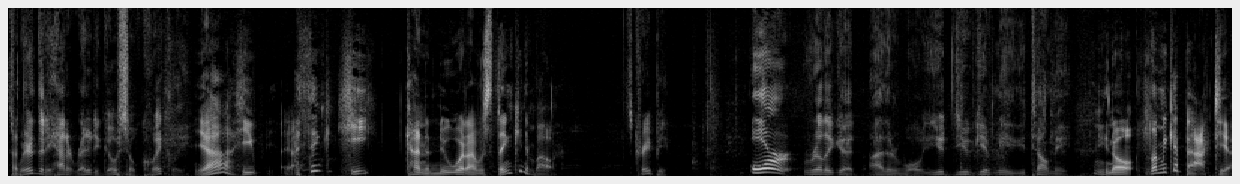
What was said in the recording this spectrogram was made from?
It's weird that he had it ready to go so quickly. yeah, he. I think he kind of knew what I was thinking about. It's creepy. Or really good. Either well, you you give me, you tell me. You know, let me get back to you.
